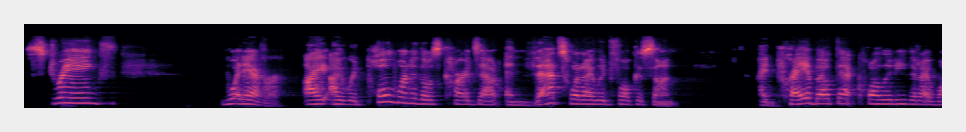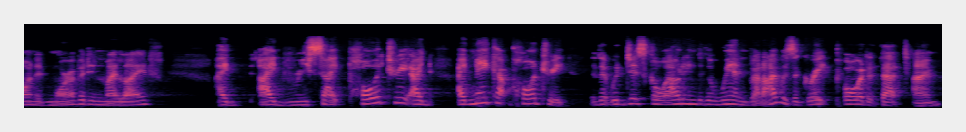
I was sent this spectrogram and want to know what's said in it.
strength, whatever. I, I would pull one of those cards out and that's what I would focus on. I'd pray about that quality that I wanted more of it in my life. I'd, I'd recite poetry. I'd, I'd make up poetry that would just go out into the wind, but I was a great poet at that time.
